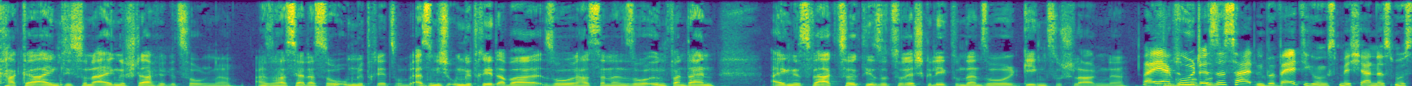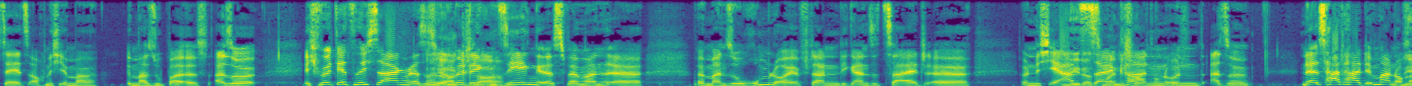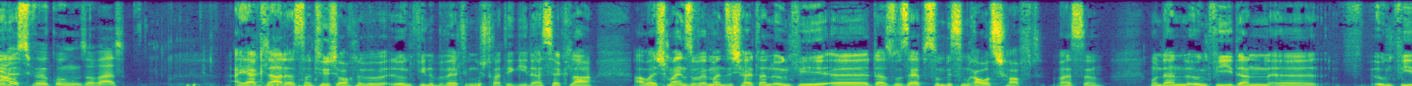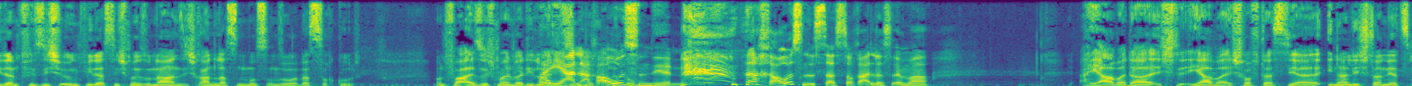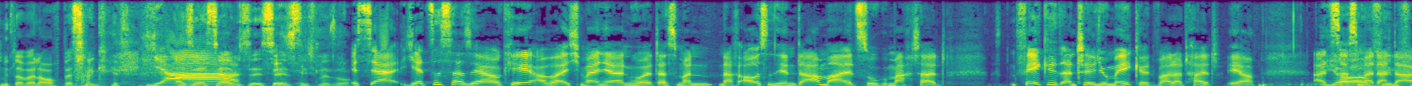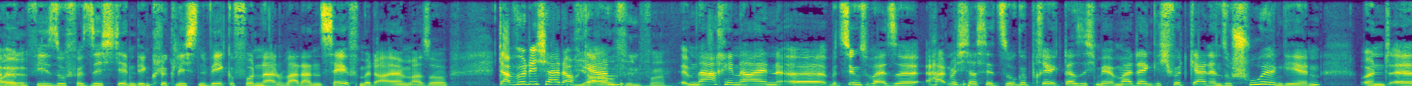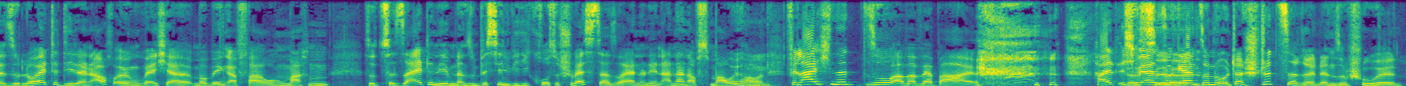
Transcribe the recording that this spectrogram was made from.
Kacke eigentlich so eine eigene Stärke gezogen, ne? Also hast ja das so umgedreht, so. Also nicht umgedreht, aber so hast dann, dann so irgendwann dein eigenes Werkzeug dir so zurechtgelegt, um dann so gegenzuschlagen, ne? Naja, gut, gut, es ist halt ein Bewältigungsmechanismus, der jetzt auch nicht immer immer super ist. Also ich würde jetzt nicht sagen, dass es ah, ja, unbedingt klar. ein Segen ist, wenn man äh, wenn man so rumläuft dann die ganze Zeit äh, und nicht ernst nee, sein kann und also ne, es hat halt immer noch nee, Auswirkungen sowas. Ah ja, klar, das ist natürlich auch eine, irgendwie eine Bewältigungsstrategie, das ist ja klar. Aber ich meine so, wenn man sich halt dann irgendwie äh, da so selbst so ein bisschen rausschafft, weißt du? Und dann irgendwie dann äh, irgendwie dann für sich irgendwie das nicht mehr so nah an sich ranlassen muss und so, das ist doch gut. Und vor allem, also ich meine, weil die Leute. Na ja, nach halt außen hin. nach außen ist das doch alles immer. Ah ja, aber da ich ja, aber ich hoffe, dass dir innerlich dann jetzt mittlerweile auch besser geht. Ja. Also ist ja ist, ist ja jetzt nicht mehr so. Ist ja jetzt ist das ja okay, aber ich meine ja nur, dass man nach außen hin damals so gemacht hat, Fake it until you make it war das halt eher. Als ja, dass man dann da Fall. irgendwie so für sich den, den glücklichsten Weg gefunden hat und war dann safe mit allem. Also da würde ich halt auch ja, gern im Nachhinein, äh, beziehungsweise hat mich das jetzt so geprägt, dass ich mir immer denke, ich würde gern in so Schulen gehen und äh, so Leute, die dann auch irgendwelche Mobbing-Erfahrungen machen, so zur Seite nehmen, dann so ein bisschen wie die große Schwester sein und den anderen aufs Maul hauen. Mhm. Vielleicht nicht so, aber verbal. halt, ich wäre so äh, gern so eine Unterstützerin in so Schulen.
